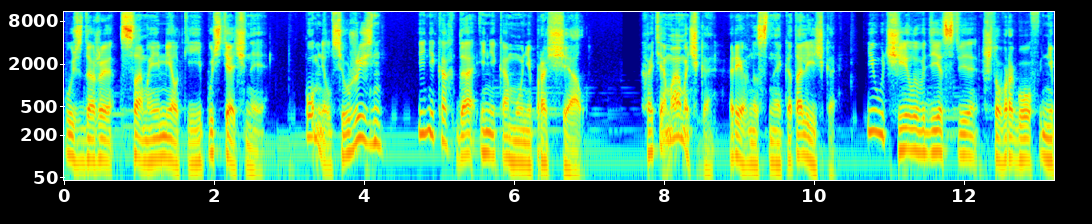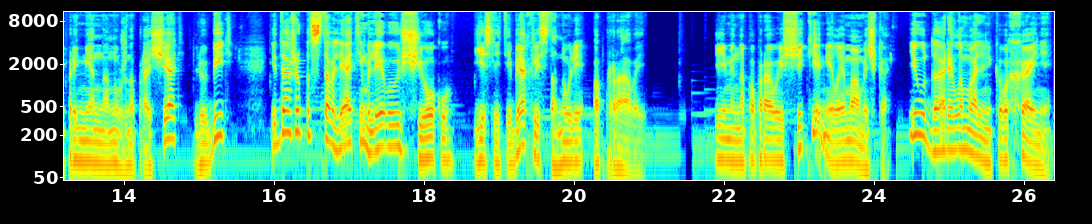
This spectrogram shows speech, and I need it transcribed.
пусть даже самые мелкие и пустячные, помнил всю жизнь и никогда и никому не прощал. Хотя мамочка, ревностная католичка, и учила в детстве, что врагов непременно нужно прощать, любить и даже подставлять им левую щеку, если тебя хлестанули по правой. Именно по правой щеке, милая мамочка, и ударила маленького Хайни,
